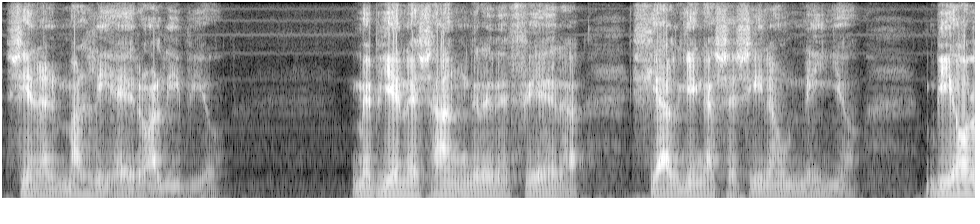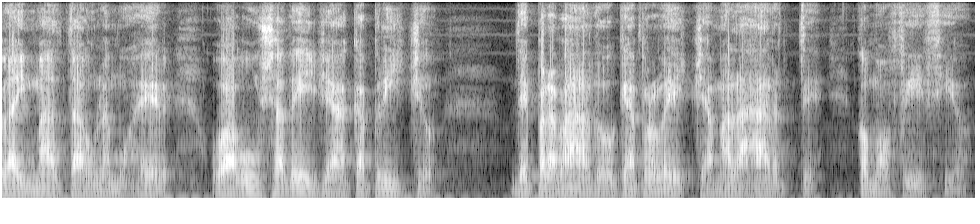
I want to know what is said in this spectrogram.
si en el más ligero alivio. Me viene sangre de fiera si alguien asesina a un niño, viola y mata a una mujer o abusa de ella a capricho, depravado que aprovecha malas artes como oficio,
